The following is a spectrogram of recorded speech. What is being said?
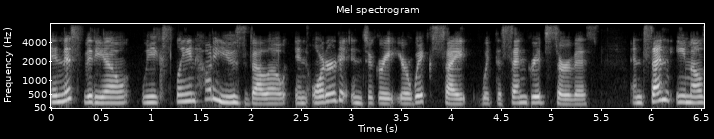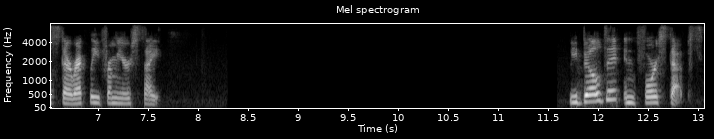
In this video, we explain how to use Velo in order to integrate your Wix site with the SendGrid service and send emails directly from your site. We build it in four steps.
